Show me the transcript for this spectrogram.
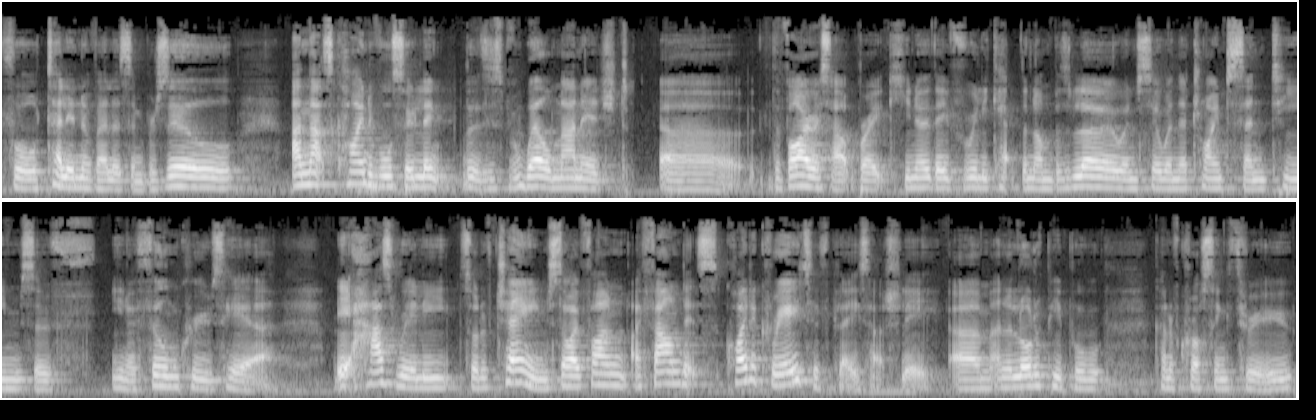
for telenovelas in Brazil, and that's kind of also linked this well managed uh, the virus outbreak, you know, they've really kept the numbers low, and so when they're trying to send teams of, you know, film crews here, it has really sort of changed. So I found I found it's quite a creative place actually, um, and a lot of people kind of crossing through.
